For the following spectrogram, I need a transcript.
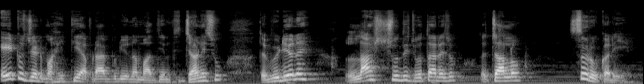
એ ટુ ઝેડ માહિતી આપણે આ વિડીયોના માધ્યમથી જાણીશું. તો વિડીયોને લાસ્ટ સુધી જોતા રહેજો. તો ચાલો, શરૂ કરીએ.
